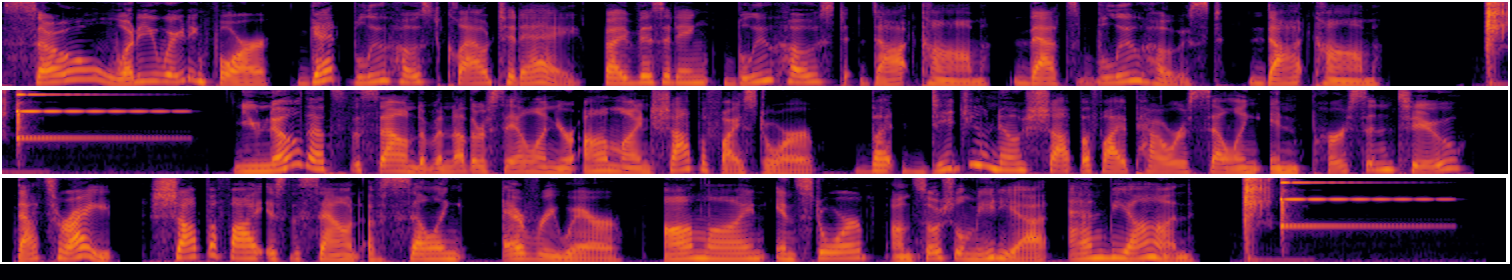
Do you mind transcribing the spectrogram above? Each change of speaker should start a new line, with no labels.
So, what are you waiting for? Get Bluehost Cloud today by visiting Bluehost.com. That's Bluehost.com. You know that's the sound of another sale on your online Shopify store, but did you know Shopify powers selling in person too? That's right. Shopify is the sound of selling everywhere online, in store, on social media, and beyond.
